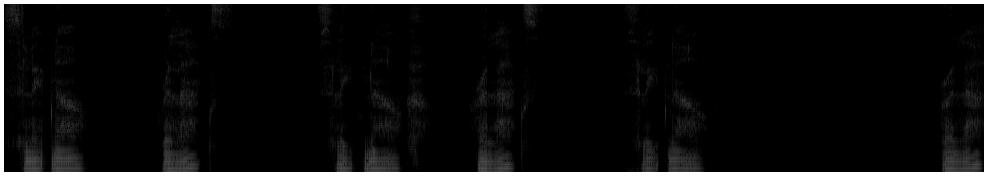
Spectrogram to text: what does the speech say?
Sleep now, relax, sleep now, relax, sleep now, relax,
